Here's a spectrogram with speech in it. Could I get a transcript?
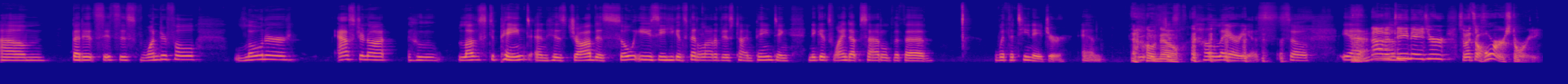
Um, but it's it's this wonderful loner astronaut who loves to paint and his job is so easy he can spend a lot of his time painting and he gets wind up saddled with a with a teenager and oh it's no just hilarious so yeah not a um, teenager so it's a horror story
